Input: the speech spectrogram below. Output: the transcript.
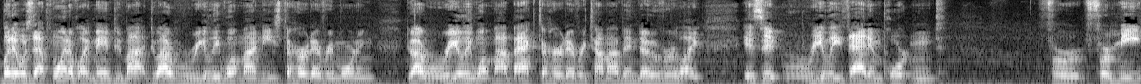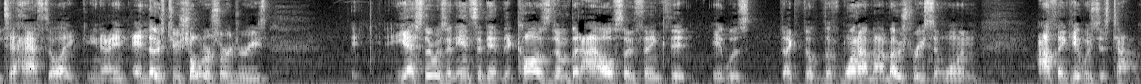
but it was that point of like, man, do my do I really want my knees to hurt every morning? Do I really want my back to hurt every time I bend over? Like, is it really that important for for me to have to like you know? And and those two shoulder surgeries, yes, there was an incident that caused them, but I also think that it was like the the one my most recent one. I think it was just time.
